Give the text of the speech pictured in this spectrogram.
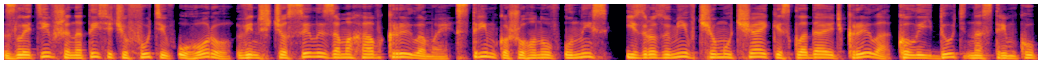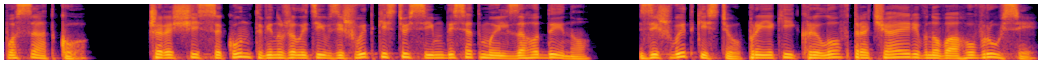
Злетівши на тисячу футів угору, він щосили замахав крилами, стрімко шугонув униз і зрозумів, чому чайки складають крила, коли йдуть на стрімку посадку. Через шість секунд він уже летів зі швидкістю 70 миль за годину, зі швидкістю, при якій крило втрачає рівновагу в русі.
